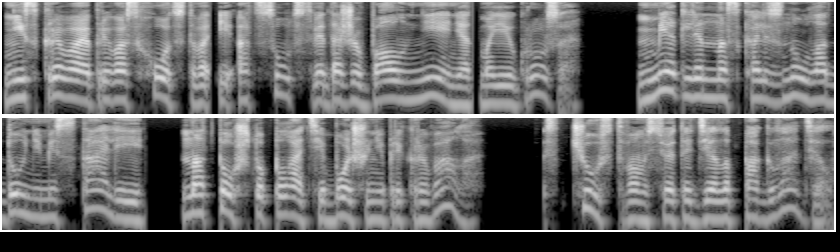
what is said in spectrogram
не скрывая превосходства и отсутствия даже волнения от моей угрозы, медленно скользнул ладонями сталии на то, что платье больше не прикрывало, с чувством все это дело погладил,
